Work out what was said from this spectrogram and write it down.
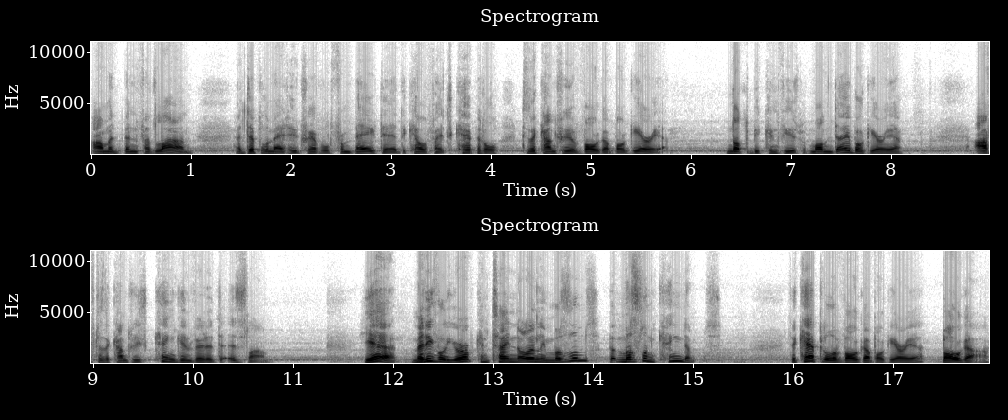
Ahmed bin Fadlan, a diplomat who travelled from Baghdad, the caliphate's capital, to the country of Volga Bulgaria, not to be confused with modern-day Bulgaria, after the country's king converted to Islam. Yeah, medieval Europe contained not only Muslims, but Muslim kingdoms. The capital of Volga, Bulgaria, Bulgar,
